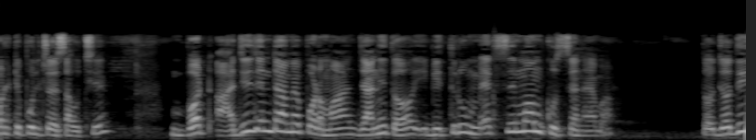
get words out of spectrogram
ମଲ୍ଟିପୁଲ୍ ଚଏସ୍ ଆଉଛେ बट आज जेनटा आम पढ़मा जानी तो इ भितर मैक्सीम क्वेश्चन है तो जदि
